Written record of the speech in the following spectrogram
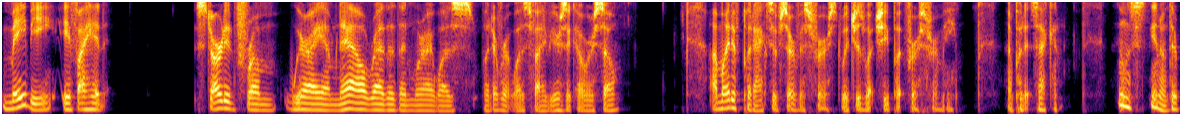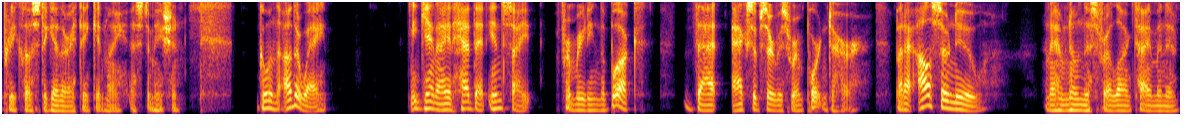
maybe if I had started from where I am now rather than where I was, whatever it was, five years ago or so, I might have put acts of service first, which is what she put first for me. I put it second. It was, you know, they're pretty close together, I think, in my estimation. Going the other way, again, I had had that insight from reading the book that acts of service were important to her. But I also knew, and I have known this for a long time and have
